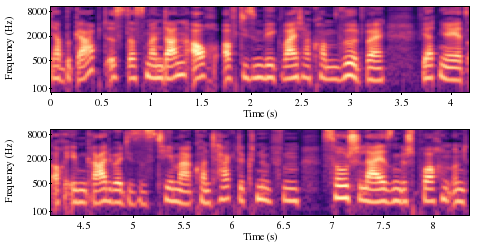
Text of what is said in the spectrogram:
ja begabt ist, dass man dann auch auf diesem Weg weiterkommen wird, weil wir hatten ja jetzt auch eben gerade über dieses Thema Kontakte knüpfen, socialisen gesprochen und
